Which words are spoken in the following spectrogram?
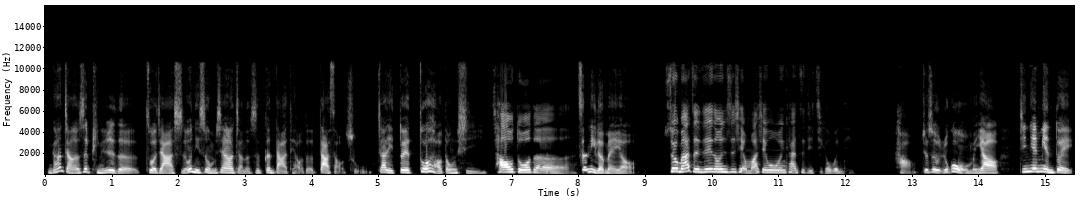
你刚刚讲的是平日的做家事，问题是我们现在要讲的是更大条的大扫除，家里堆多少东西，超多的，整理了没有？所以我们要整理这些东西之前，我们要先问问看自己几个问题。好，就是如果我们要今天面对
